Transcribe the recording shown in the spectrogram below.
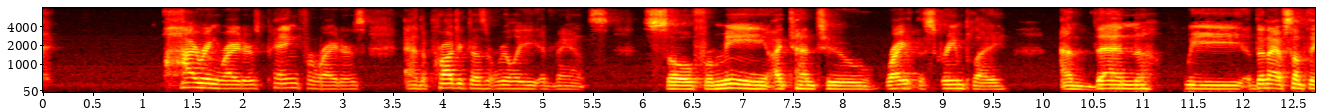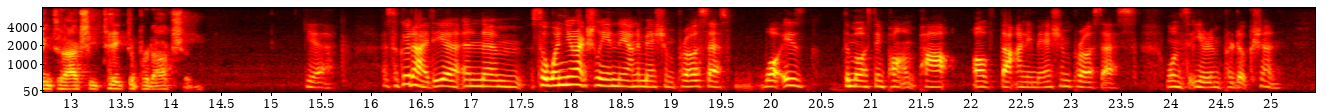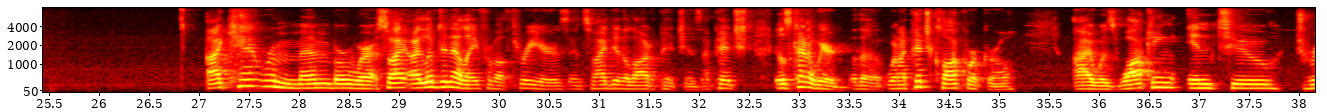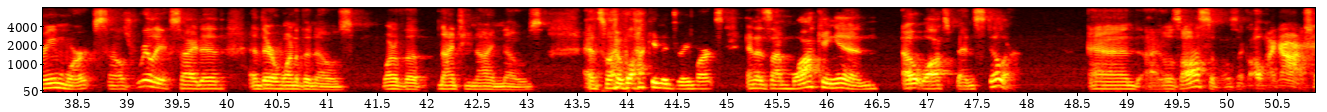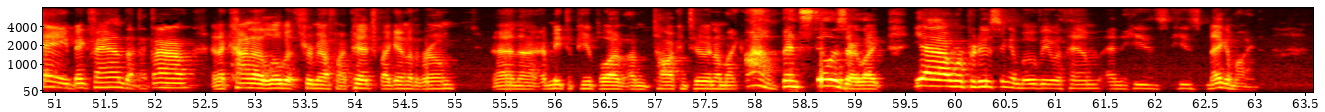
hiring writers, paying for writers, and the project doesn't really advance. So for me, I tend to write the screenplay and then we then I have something to actually take to production. Yeah. That's a good idea. And um, so when you're actually in the animation process, what is the most important part of that animation process once you're in production? I can't remember where. So I, I, lived in LA for about three years, and so I did a lot of pitches. I pitched. It was kind of weird. The when I pitched Clockwork Girl, I was walking into DreamWorks, and I was really excited, and they're one of the no's, one of the 99 no's. And so I walk into DreamWorks, and as I'm walking in, out walks Ben Stiller. And it was awesome. I was like, "Oh my gosh, hey, big fan!" Da, da, da. And it kind of a little bit threw me off my pitch. by getting get into the room, and uh, I meet the people I'm, I'm, talking to, and I'm like, "Wow, Ben Stiller's there!" Like, yeah, we're producing a movie with him, and he's he's Megamind.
